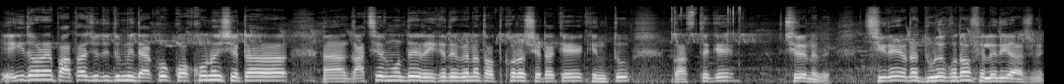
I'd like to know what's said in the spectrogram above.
এই ধরনের পাতা যদি তুমি দেখো, কখনোই সেটা গাছের মধ্যে রেখে দেবে না, তৎক্ষণাৎ সেটাকে কিন্তু গাছ থেকে ছিঁড়ে নেবে। ছিঁড়ে ওটা দূরে কোথাও ফেলে দিয়ে আসবে।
